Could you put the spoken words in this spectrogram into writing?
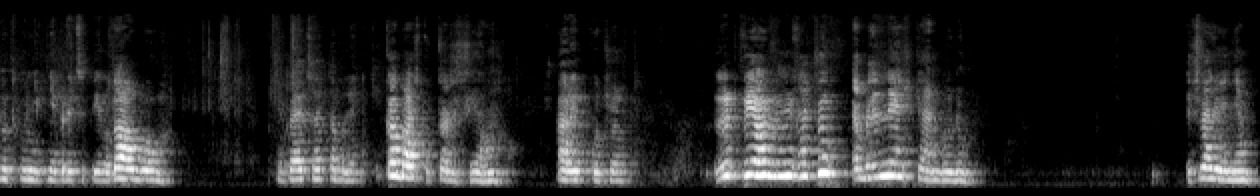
тут у них не прицепило. Слава Богу. Мне кажется, от таблетки. Колбаску тоже съела. А рыбку что? Рыбку я уже не хочу, а блины я с чаем буду. И с вареньем.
